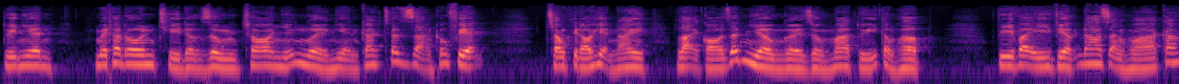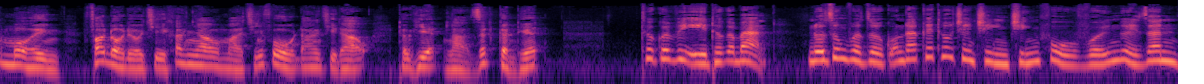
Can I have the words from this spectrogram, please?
Tuy nhiên, methadone chỉ được dùng cho những người nghiện các chất dạng thuốc phiện, trong khi đó hiện nay lại có rất nhiều người dùng ma túy tổng hợp. Vì vậy, việc đa dạng hóa các mô hình, phác đồ điều trị khác nhau mà chính phủ đang chỉ đạo thực hiện là rất cần thiết. Thưa quý vị, thưa các bạn, nội dung vừa rồi cũng đã kết thúc chương trình Chính phủ với người dân.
